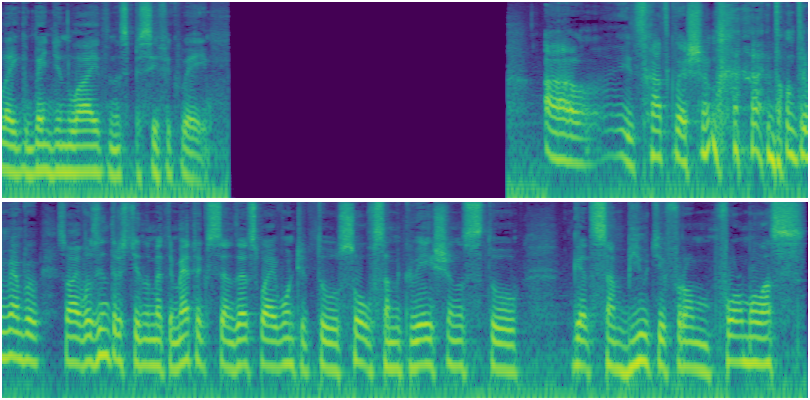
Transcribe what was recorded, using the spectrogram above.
like bending light in a specific way. Uh, it's a hard question. I don't remember. So I was interested in mathematics, and that's why I wanted to solve some equations to get some beauty from formulas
